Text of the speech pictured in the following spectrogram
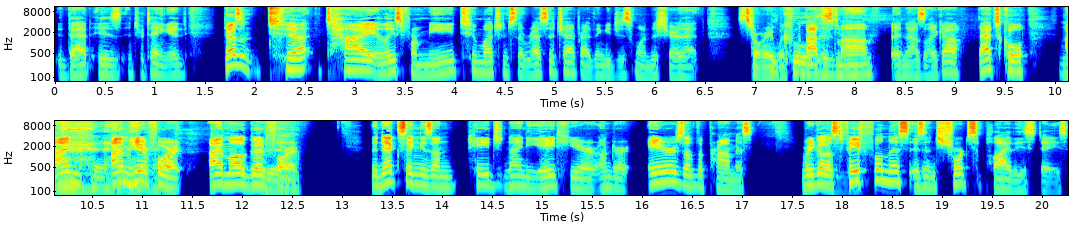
that is entertaining. It doesn't t- tie, at least for me, too much into the rest of the chapter. I think he just wanted to share that story with Cool about his mom, and I was like, oh, that's cool. I'm I'm here for it. I'm all good for it. The next thing is on page 98 here under heirs of the promise, where he goes, faithfulness is in short supply these days.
